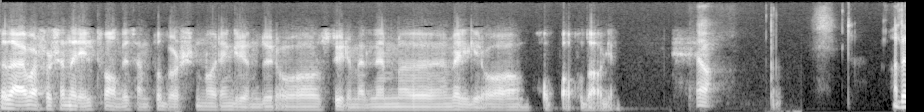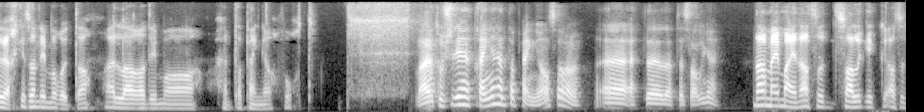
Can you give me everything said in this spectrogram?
det er i hvert fall generelt vanlig sendt på børsen når en gründer og styremedlem eh, velger å hoppe av på dagen. Ja. Ja, Det virker som de må rydde, eller de må hente penger fort. Nei, jeg tror ikke de trenger å hente penger sa du, etter dette salget. Nei, men jeg mener altså salget, altså,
